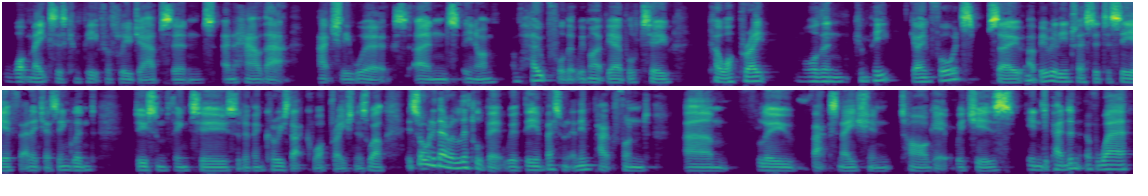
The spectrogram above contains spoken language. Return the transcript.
what makes us compete for flu jabs and, and how that actually works. And, you know, I'm, I'm hopeful that we might be able to cooperate more than compete going forwards. So I'd be really interested to see if NHS England do something to sort of encourage that cooperation as well. It's already there a little bit with the investment and impact fund um, flu vaccination target, which is independent of where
